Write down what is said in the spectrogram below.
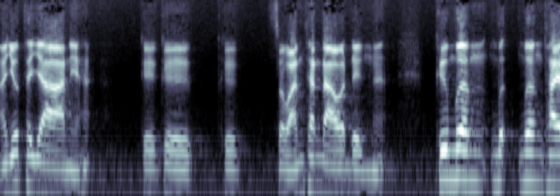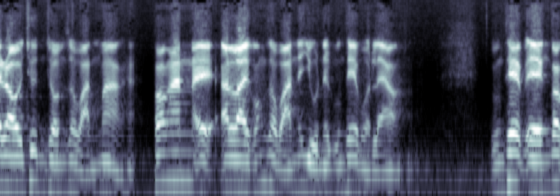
อายุทยาเนี่ยฮะคือคือคือสวรรค์ชั้นดาวดึงอะคือเมืองเมืองไทยเราชื่นชมสวรรค์มากฮะเพราะงั้นไอ้อะไรของสวรรค์นี่อยู่ในกรุงเทพหมดแล้ว กรุงเทพเองก็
